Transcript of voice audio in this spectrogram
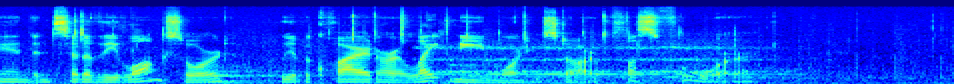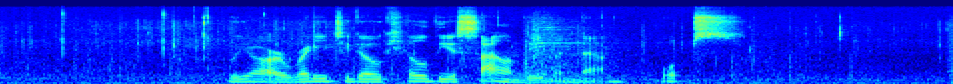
And instead of the longsword, we have acquired our lightning morning star, plus four. We are ready to go kill the asylum demon now. Whoops. You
